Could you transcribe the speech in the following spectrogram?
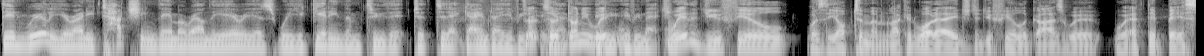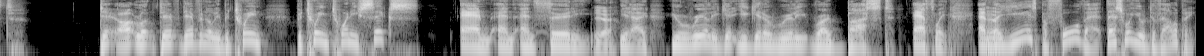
then really you're only touching them around the areas where you're getting them to the to, to that game day every So, so you know, Donny, every, where, every match. where did you feel was the optimum? Like, at what age did you feel the guys were were at their best? De- uh, look, def- definitely between between 26 and and and 30. Yeah. you know, you'll really get you get a really robust athlete. And Yeah. the years before that, that's what you're developing.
